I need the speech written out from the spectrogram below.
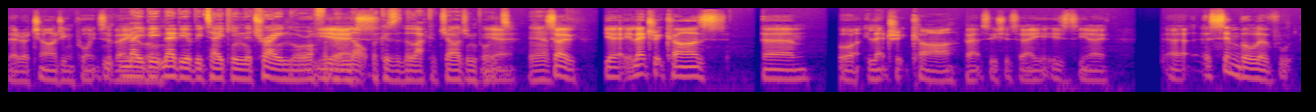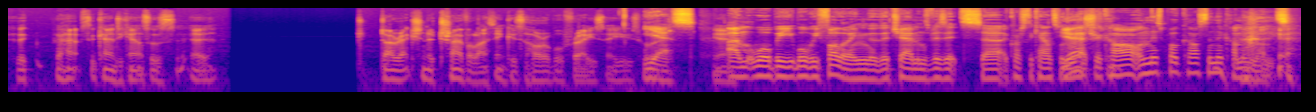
there are charging points available. Maybe maybe you'll be taking the train more often than not because of the lack of charging points. Yeah. So yeah, electric cars um, or electric car, perhaps we should say, is you know uh, a symbol of the, perhaps the county council's uh, direction of travel. I think is the horrible phrase they use. for. Yes. Yeah. Um, we'll be we'll be following the, the chairman's visits uh, across the county in Yes. electric car on this podcast in the coming months.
